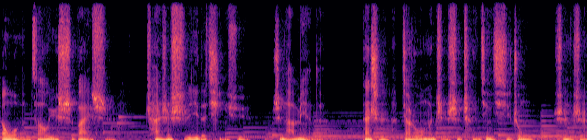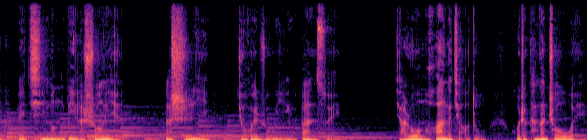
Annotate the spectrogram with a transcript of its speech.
当我们遭遇失败时，产生失意的情绪是难免的。但是，假如我们只是沉浸其中，甚至被其蒙蔽了双眼，那失意就会如影伴随。假如我们换个角度，或者看看周围。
